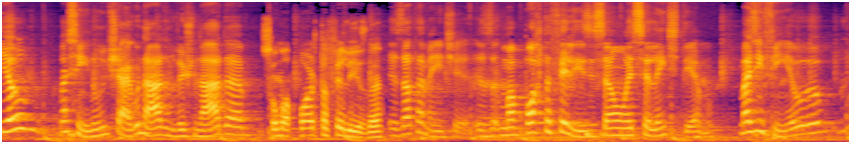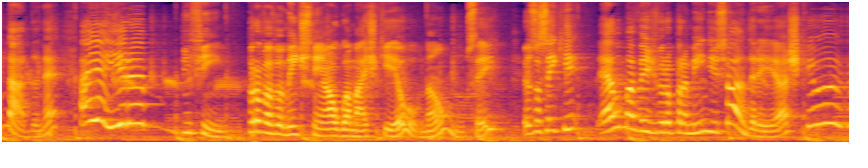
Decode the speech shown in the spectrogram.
e eu, assim, não enxergo nada, não vejo nada. Sou uma porta feliz, né? Exatamente. Uma porta feliz, isso é um excelente termo. Mas enfim, eu, eu nada, né? Aí a Ira, enfim, provavelmente tem algo a mais que eu, não, não sei. Eu só sei que ela uma vez virou para mim e disse: Ó, oh, Andrei, acho que eu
